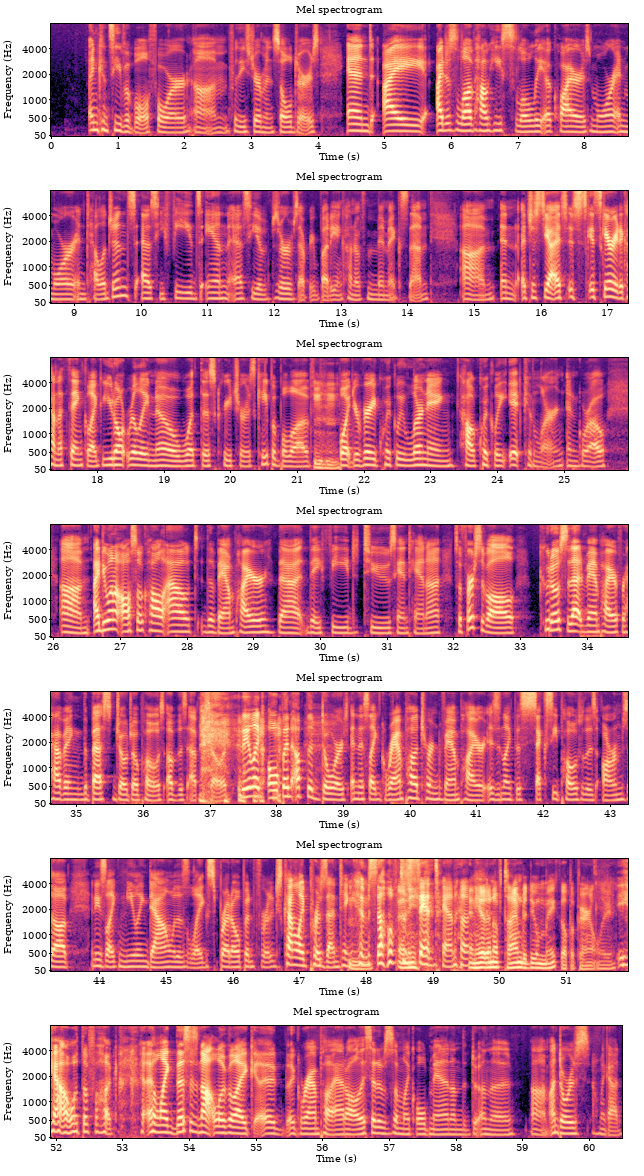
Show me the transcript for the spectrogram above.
inconceivable for um, for these German soldiers. And I I just love how he slowly acquires more and more intelligence as he feeds and as he observes everybody and kind of mimics them. Um, and it just yeah, it's it's it's scary to kind of think like you don't really know what this creature is capable of, but you're very quickly learning how quickly it can learn and grow. Um, I do want to also call out the vampire that they feed to Santana. So first of all, kudos to that vampire for having the best JoJo pose of this episode. they like open up the doors and this like grandpa turned vampire is in like this sexy pose with his arms up and he's like kneeling down with his legs spread open for just kind of like presenting himself to he- Santana. And he had enough time to do makeup, apparently. Yeah, what the fuck? And like this does not look like a, a grandpa at all. They said it was some like old man on the on the um on doors. Oh my god,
